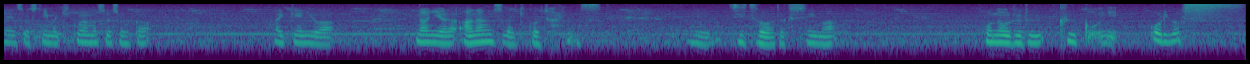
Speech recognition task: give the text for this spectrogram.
えー、そして今聞こえますでしょうか背景には何やらアナウンスが聞こえております、えー、実は私今ホノルル空港におります。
